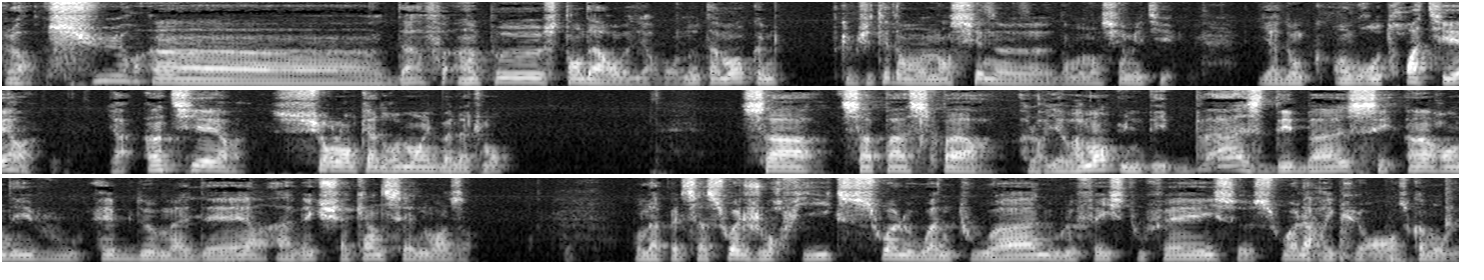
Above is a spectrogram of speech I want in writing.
Alors, sur un DAF un peu standard, on va dire, bon, notamment comme, comme j'étais dans, mon ancienne, dans mon ancien métier, il y a donc en gros trois tiers. Il y a un tiers sur l'encadrement et le management. Ça, ça passe par. Alors, il y a vraiment une des bases des bases, c'est un rendez-vous hebdomadaire avec chacun de ces N-1. On appelle ça soit le jour fixe, soit le one-to-one ou le face-to-face, soit la récurrence, comme on veut.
